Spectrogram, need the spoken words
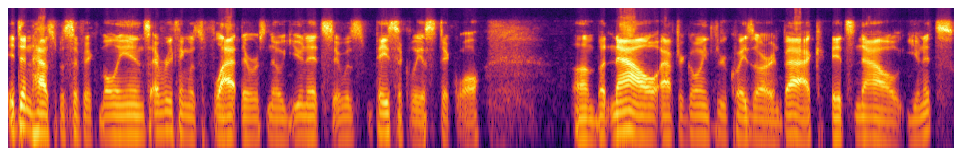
it didn't have specific mullions. Everything was flat. There was no units. It was basically a stick wall. Um, but now, after going through Quasar and back, it's now units,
